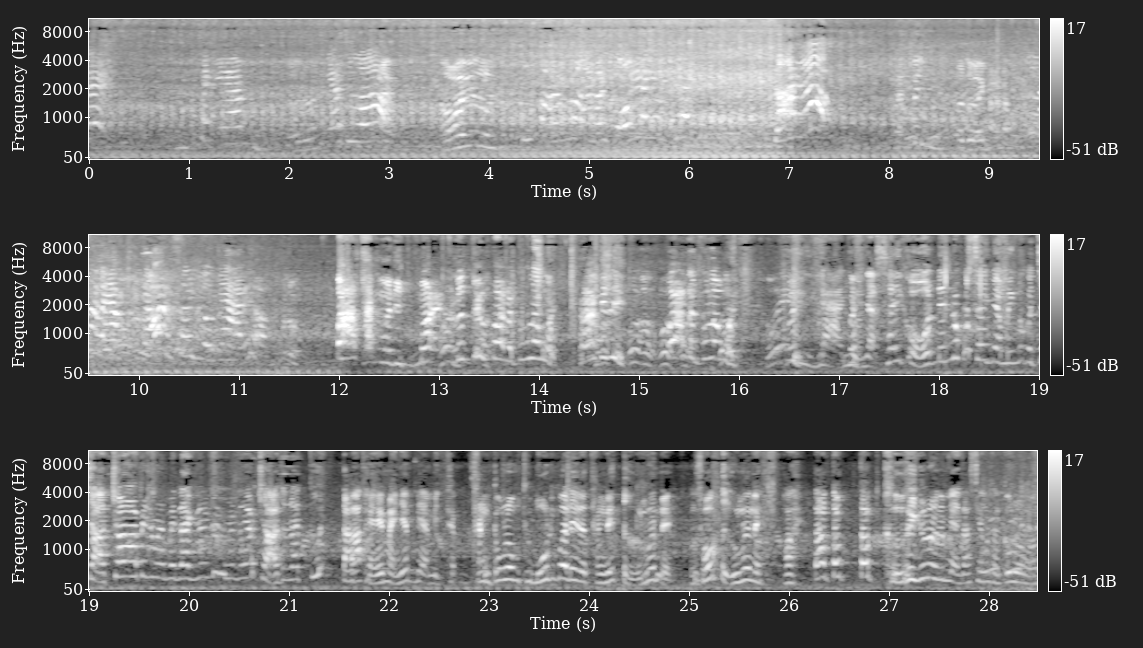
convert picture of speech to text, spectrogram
ấy. Đừng có trách em nghe chưa rồi. Rồi nói dối anh. Trời ơi. Rồi rồi anh bảo đâu Thằng này kéo làm xây nhiều nhà mà đi. Mẹ nó tiêu ba là cũng lông rồi. Hả cái gì? ba thằng cũng lông rồi. Ôi, nhà nhiều nhà xây khổ đến lúc nó xây nhà mình nó còn chở cho bên bên đây nó chở cho nó cướp. Tao thế mày nhất mẹ mày thằng, công lông thứ bốn qua đây là thằng đấy tử luôn này. Số tử luôn này. Thôi. Tao tao tao khử hình luôn mẹ tao xem thằng công lông không?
